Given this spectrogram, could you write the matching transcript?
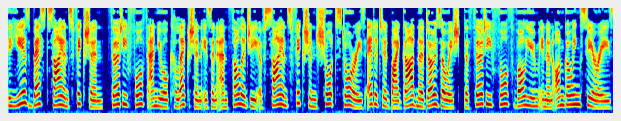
The year's best science fiction, 34th annual collection is an anthology of science fiction short stories edited by Gardner Dozois, the 34th volume in an ongoing series.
